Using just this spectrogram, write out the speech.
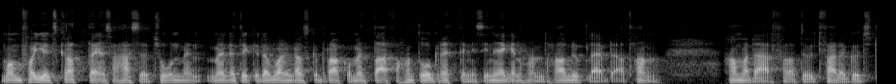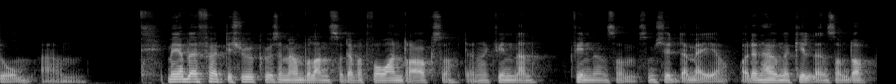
man får ju inte skratta i en sån här situation, men, men jag tycker det var en ganska bra kommentar, för han tog rätten i sin egen hand. Han upplevde att han, han var där för att utfärda Guds dom. Um, men jag blev född till sjukhuset med ambulans och det var två andra också. Den här kvinnan, kvinnan som, som skyddade mig och den här unga killen som då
